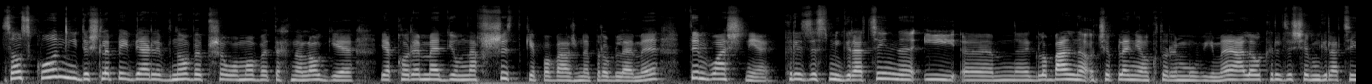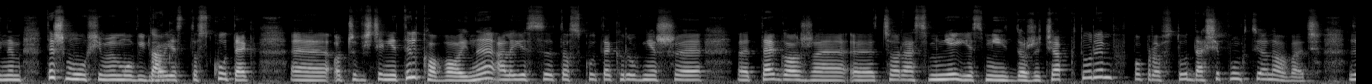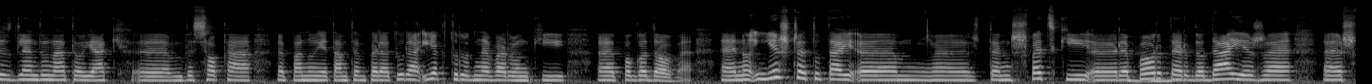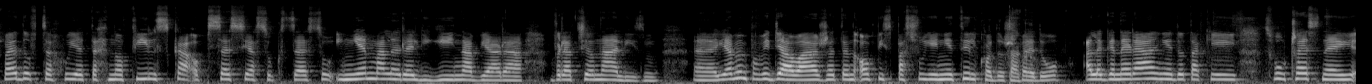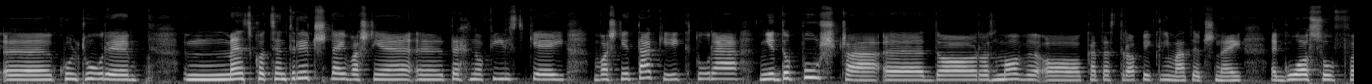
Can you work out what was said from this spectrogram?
są skłonni do ślepej wiary w nowe, przełomowe technologie jako remedium na wszystkie poważne problemy, w tym właśnie kryzys migracyjny i e, globalne ocieplenie, o którym mówimy, ale o kryzysie migracyjnym też musimy mówić, tak. bo jest to skutek e, oczywiście nie tylko wojny, ale jest to skutek również e, tego, że e, coraz mniej jest miejsc do życia, w którym po prostu da się funkcjonować ze względu na to, jak wysoka panuje tam temperatura i jak trudne warunki pogodowe. No i jeszcze tutaj ten szwedzki reporter mhm. dodaje, że Szwedów cechuje technofilska obsesja sukcesu i niemal religijna wiara w racjonalizm. Ja bym powiedziała, że ten opis pasuje nie tylko do tak. Szwedów, ale generalnie do takiej współczesnej e, kultury męskocentrycznej, właśnie e, technofilskiej, właśnie takiej, która nie dopuszcza e, do rozmowy o katastrofie klimatycznej głosów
